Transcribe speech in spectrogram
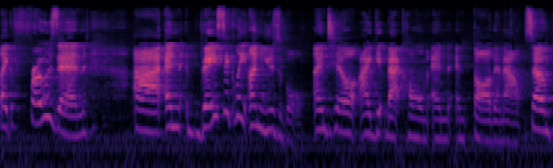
like frozen. Uh, and basically unusable until I get back home and, and thaw them out. So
